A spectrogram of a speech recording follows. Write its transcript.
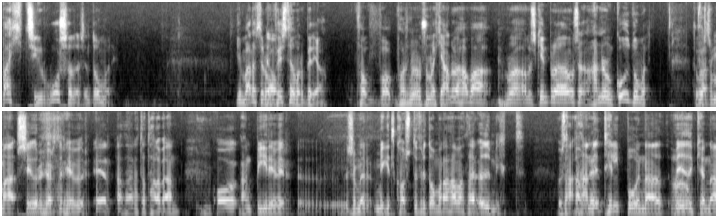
bætt sig rosalega sem dómari. Ég maður eftir hann fyrst þegar hann var að byrja. Þá fannst mér hann svona ekki alveg að hafa svona alveg skinnbræða á sig, hann er hann góðu dómari Það sem að Sigurður Hjörtur hefur er að það er hægt að tala við hann og hann býr yfir uh, sem er mikill kostu fyrir dómar að hafa það er auðmygt Þú veist, hann- hann er tilbúin að viðurkenna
